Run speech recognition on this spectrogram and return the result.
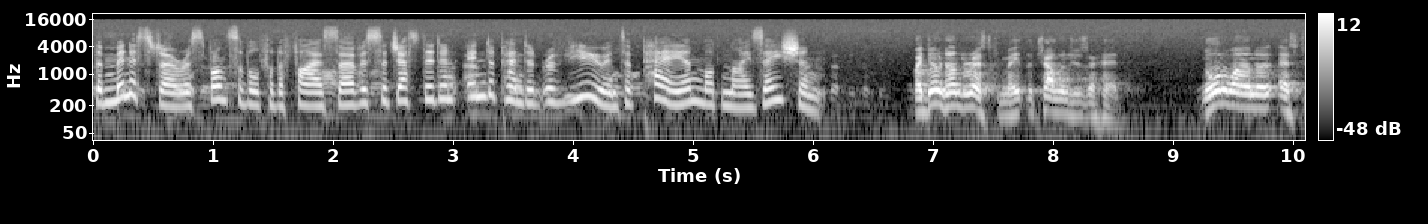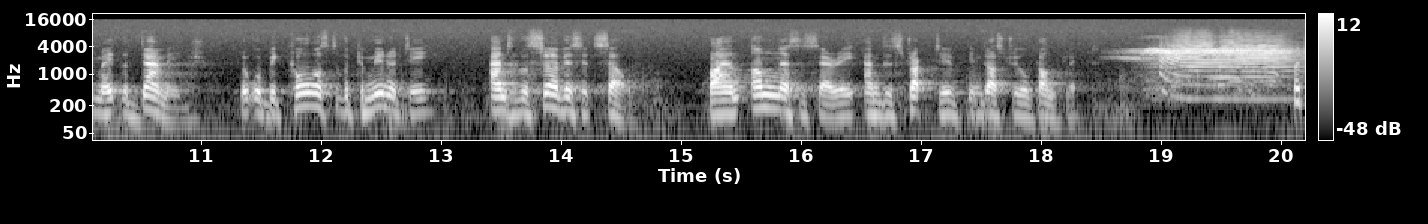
the minister responsible for the fire service suggested an independent review into pay and modernisation. I don't underestimate the challenges ahead, nor do I underestimate the damage that would be caused to the community and to the service itself by an unnecessary and destructive industrial conflict. But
